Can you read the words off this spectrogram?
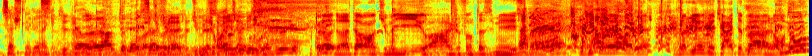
Ça, je te laisse. Claude, attends, tu me dis, ah, je fantasmais sur la. Depuis tout à l'heure, je, je vois bien que tu arrêtes pas. Alors, Nous,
